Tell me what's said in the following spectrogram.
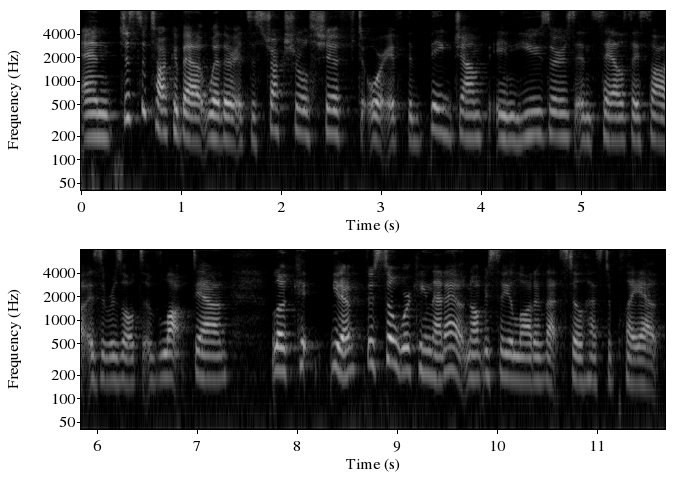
and just to talk about whether it's a structural shift or if the big jump in users and sales they saw as a result of lockdown look, you know, they're still working that out. And obviously, a lot of that still has to play out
